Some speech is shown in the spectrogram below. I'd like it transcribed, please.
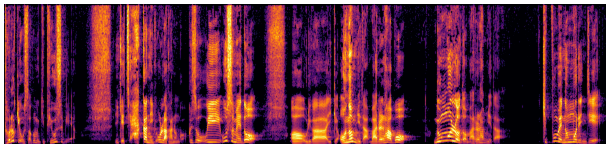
더럽게 웃어 그러면 이게 비웃음이에요. 이게 약간 이게 올라가는 거. 그래서 이 웃음에도 어, 우리가 이렇게 언어입니다. 말을 하고 눈물로도 말을 합니다. 기쁨의 눈물인지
